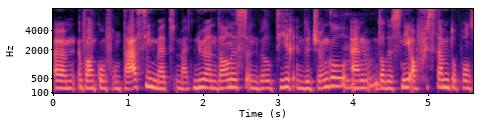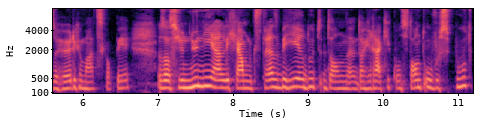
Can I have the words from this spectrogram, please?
um, van confrontatie met, met nu en dan is een wild dier in de jungle. Mm -hmm. En dat is niet afgestemd op onze huidige maatschappij. Dus als je nu niet aan lichamelijk stressbeheer doet, dan, uh, dan raak je constant overspoeld.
